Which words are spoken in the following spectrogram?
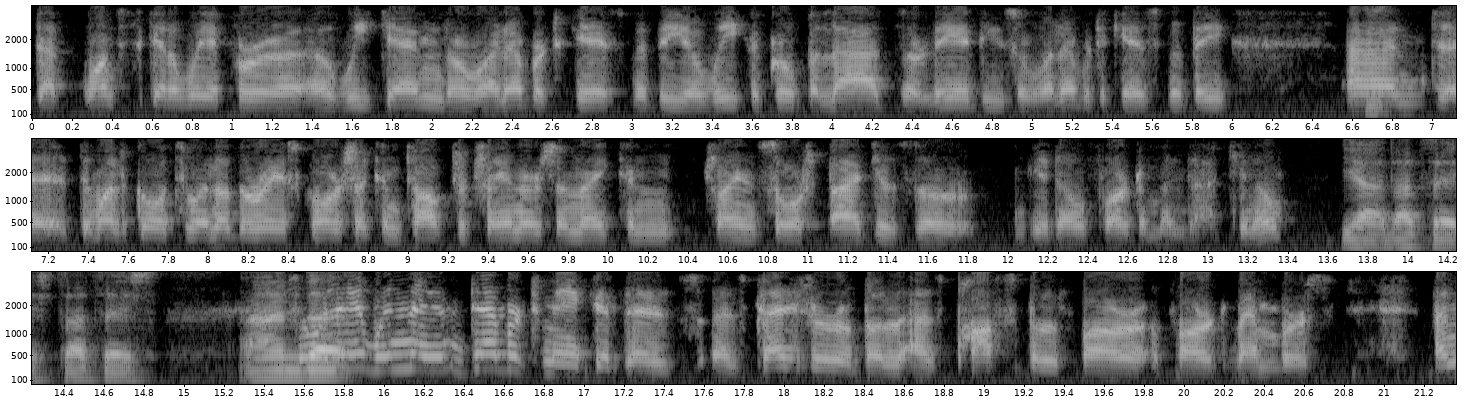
that wants to get away for a, a weekend or whatever the case may be, a week, a group of lads or ladies or whatever the case may be, and uh, they want to go to another race course, I can talk to trainers and I can try and source badges or you know for them and that, you know. yeah that's it that's it and So uh, we endeavour to make it as, as pleasurable as possible for for the members, and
